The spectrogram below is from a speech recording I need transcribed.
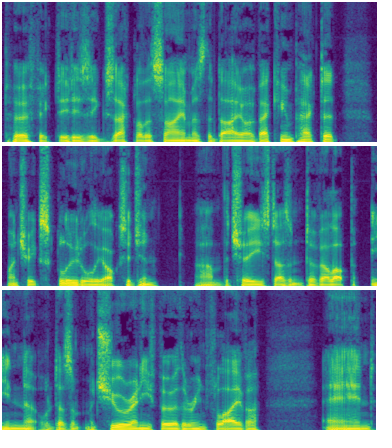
perfect. It is exactly the same as the day I vacuum packed it. Once you exclude all the oxygen, um, the cheese doesn't develop in uh, or doesn't mature any further in flavour, and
